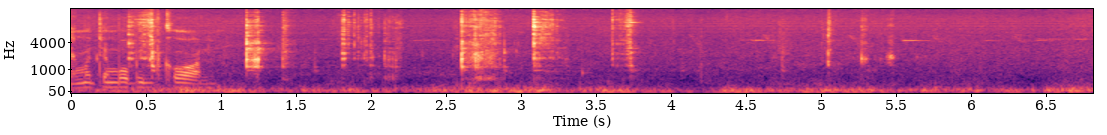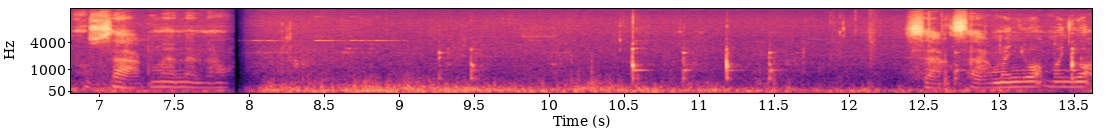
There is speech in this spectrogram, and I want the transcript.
งมันจะโมเป็นก้อนเอาสากมานั่นเอาสากสากมายั่วมายั่ว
